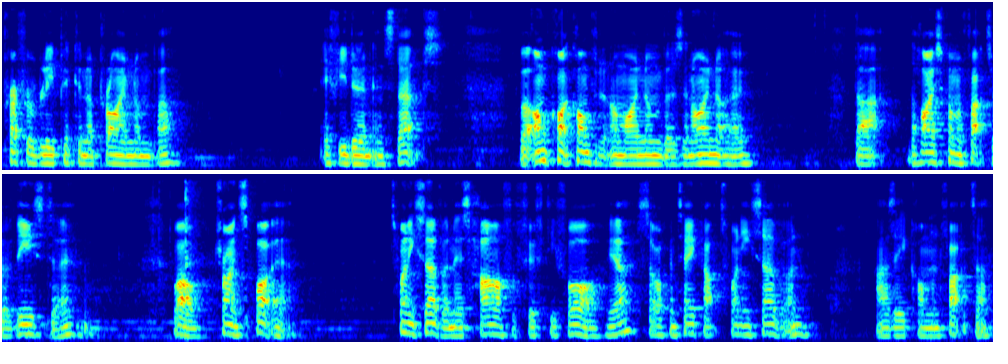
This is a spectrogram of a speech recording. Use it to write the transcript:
preferably picking a prime number if you're doing it in steps. But I'm quite confident on my numbers and I know that the highest common factor of these two, well, try and spot it. 27 is half of 54, yeah? So I can take out 27 as a common factor.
